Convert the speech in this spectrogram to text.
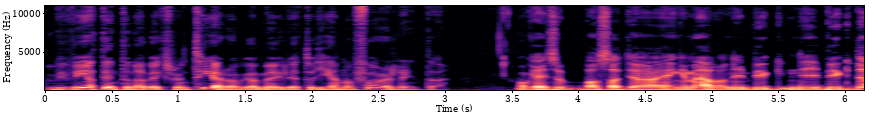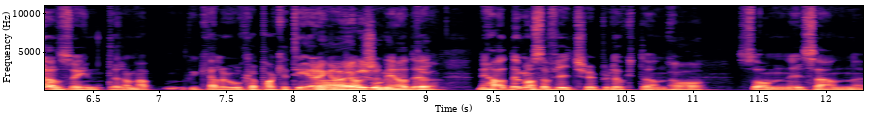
vi vet inte när vi experimenterar om vi har möjlighet att genomföra eller inte. Okej, så bara så att jag hänger med då. Ni, bygg, ni byggde alltså inte de här, vi kallar det olika paketeringar Nej, kanske. ni hade, inte. ni hade massa feature i produkten ja. som ni sen eh,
